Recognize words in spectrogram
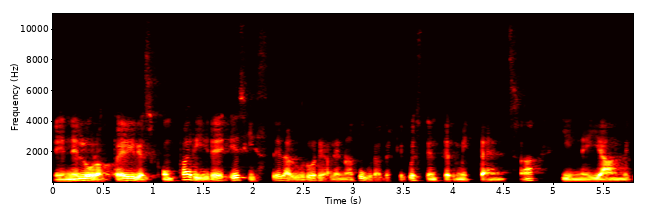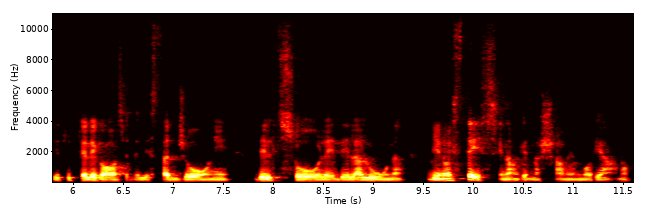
E nel loro apparire e scomparire esiste la loro reale natura, perché questa intermittenza, yin e yang, di tutte le cose, delle stagioni, del sole, della luna, di noi stessi, no? che nasciamo e moriamo,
